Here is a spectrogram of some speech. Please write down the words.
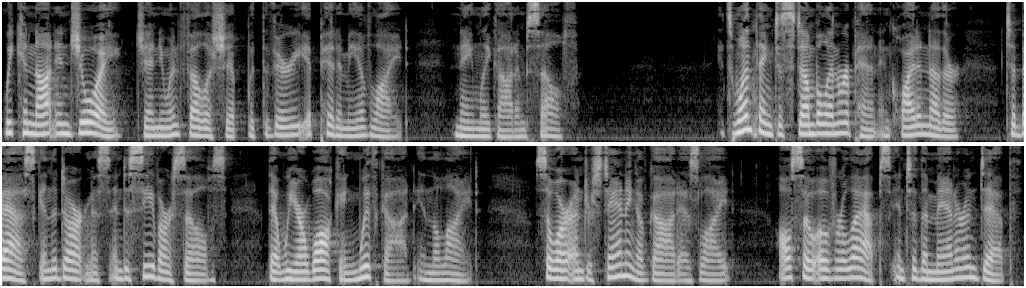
we cannot enjoy genuine fellowship with the very epitome of light, namely God Himself. It's one thing to stumble and repent, and quite another to bask in the darkness and deceive ourselves that we are walking with God in the light. So our understanding of God as light also overlaps into the manner and depth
